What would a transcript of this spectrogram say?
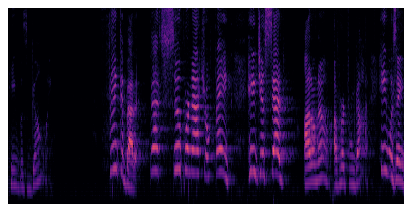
he was going. Think about it. That's supernatural faith. He just said, I don't know. I've heard from God. He was a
